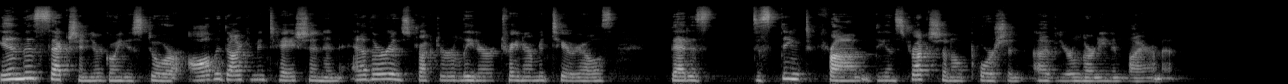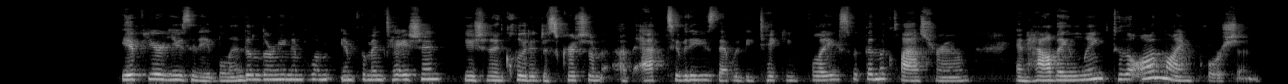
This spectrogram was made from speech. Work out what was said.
In this section, you're going to store all the documentation and other instructor, leader, trainer materials that is distinct from the instructional portion of your learning environment. If you're using a blended learning implement implementation, you should include a description of activities that would be taking place within the classroom and how they link to the online portion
